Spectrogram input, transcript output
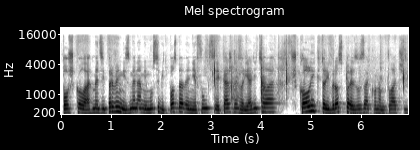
po školách. Medzi prvými zmenami musí byť pozbavenie funkcie každého riaditeľa školy, ktorý v rozpore so zákonom tlačí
